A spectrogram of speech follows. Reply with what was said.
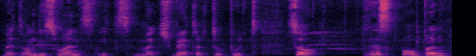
But on this ones it's much better to put. So just open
